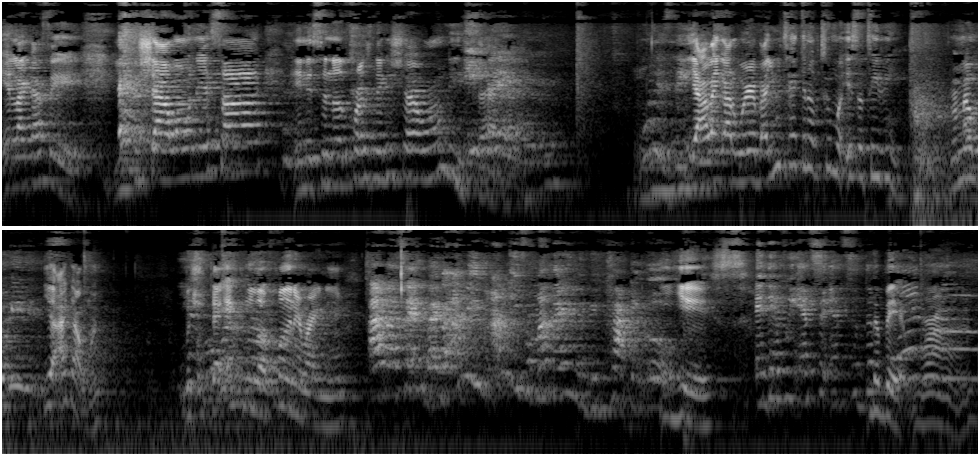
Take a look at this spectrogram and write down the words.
and like I said, you can shower on this side, and it's another person that can shower on this side. Exactly. What is? Y'all ain't gotta worry about you taking up too much. It's a TV. Remember? Oh. Yeah, I got one. But they acting a little funny right now. I was saying, baby, I need, I need for my name to be popping up. Yes. And then we enter into the, The bedroom.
